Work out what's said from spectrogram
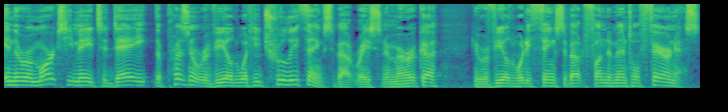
In the remarks he made today, the president revealed what he truly thinks about race in America. He revealed what he thinks about fundamental fairness,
